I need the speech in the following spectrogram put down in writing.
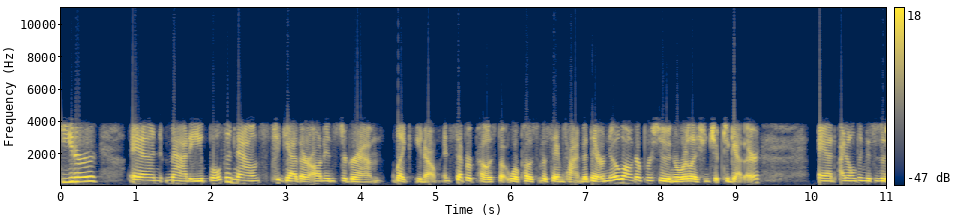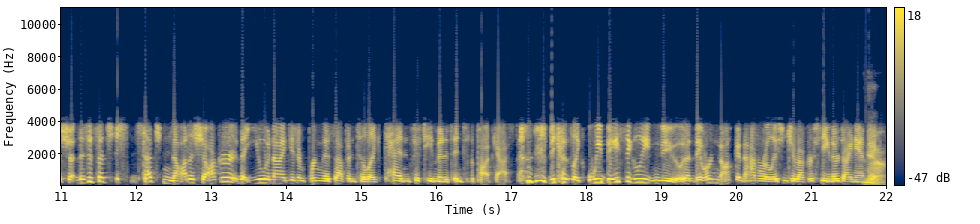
Peter and Maddie both announced together on Instagram, like, you know, in separate posts, but were posted at the same time, that they are no longer pursuing a relationship together. And I don't think this is a sh- this is such such not a shocker that you and I didn't bring this up until like 10, 15 minutes into the podcast because like we basically knew that they were not going to have a relationship after seeing their dynamic Yeah.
